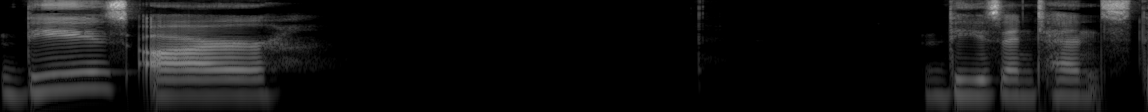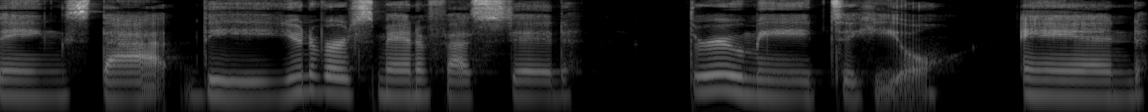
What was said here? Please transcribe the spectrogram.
these are these intense things that the universe manifested through me to heal. And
